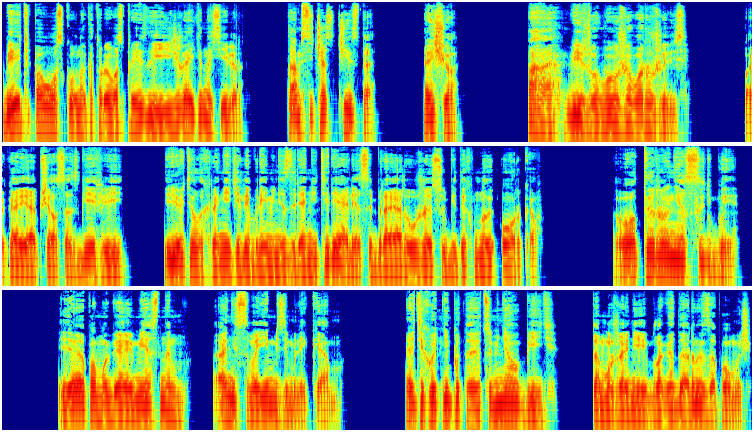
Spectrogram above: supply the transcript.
Берите повозку, на которой вас привезли, и езжайте на север. Там сейчас чисто. А еще... Ага, вижу, вы уже вооружились. Пока я общался с Гефией, ее телохранители времени зря не теряли, собирая оружие с убитых мной орков. Вот ирония судьбы. Я помогаю местным, а не своим землякам. Эти хоть не пытаются меня убить, к тому же они благодарны за помощь.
